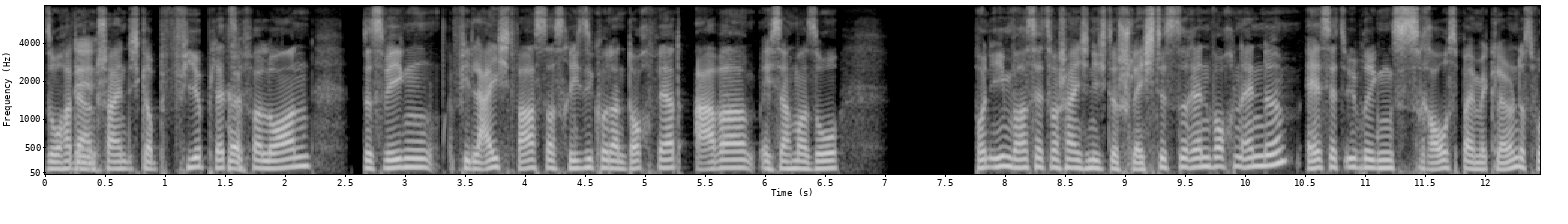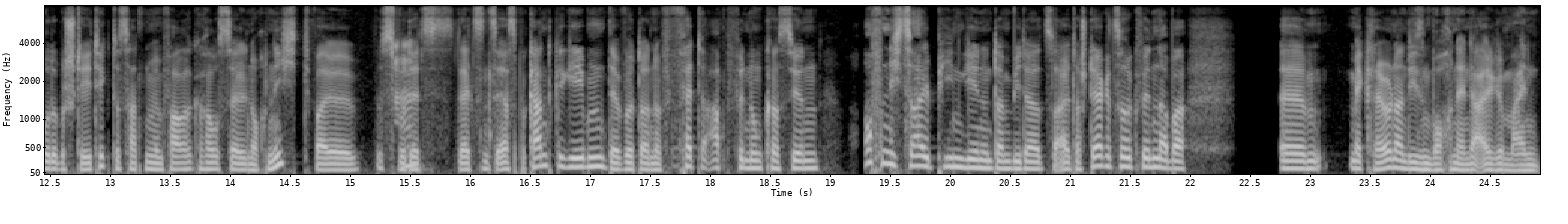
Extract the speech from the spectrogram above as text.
So hat nee. er anscheinend, ich glaube, vier Plätze verloren. Deswegen, vielleicht war es das Risiko dann doch wert, aber ich sag mal so, von ihm war es jetzt wahrscheinlich nicht das schlechteste Rennwochenende. Er ist jetzt übrigens raus bei McLaren, das wurde bestätigt. Das hatten wir im Fahrerkarussell noch nicht, weil es wird hm. jetzt letztens erst bekannt gegeben. Der wird da eine fette Abfindung kassieren, hoffentlich zu Alpine gehen und dann wieder zur alter Stärke zurückfinden. Aber ähm, McLaren an diesem Wochenende allgemein,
